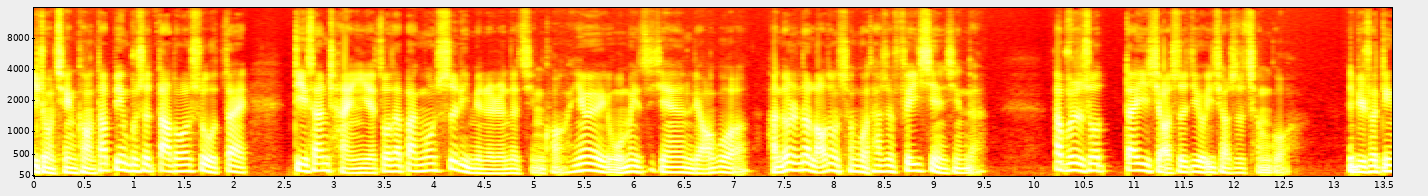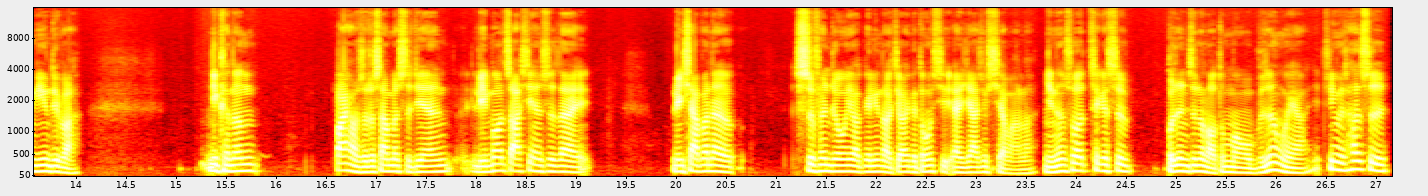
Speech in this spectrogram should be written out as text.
一种情况，它并不是大多数在第三产业坐在办公室里面的人的情况。因为我们也之前聊过，很多人的劳动成果它是非线性的，它不是说待一小时就有一小时成果。你比如说钉钉，对吧？你可能八小时的上班时间，灵光乍现是在临下班的。十分钟要给领导交一个东西，哎，一下就写完了。你能说这个是不认真的劳动吗？我不认为啊，因为它是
